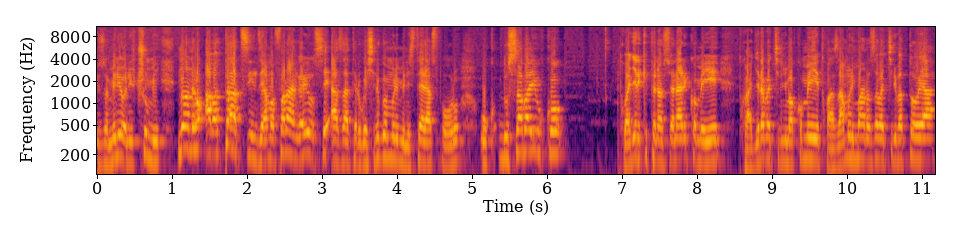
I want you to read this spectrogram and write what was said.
izo miliyoni icumi noneho abatatsinze amafaranga yose azaterwa ashyirwe muri minisiteri ya siporo. Dusaba yuko twagera ekipe nasiyonari ikomeye twagira abakinnyi bakomeye twazamura impano z'abakiri batoya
